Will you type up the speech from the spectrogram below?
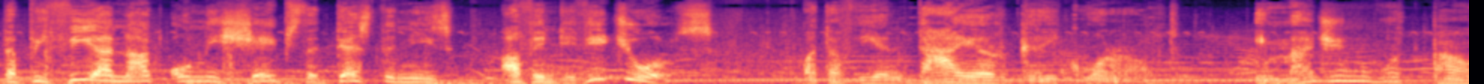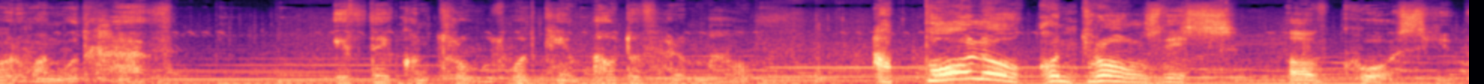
The Pythia not only shapes the destinies of individuals, but of the entire Greek world. Imagine what power one would have if they controlled what came out of her mouth. Apollo controls this. Of course he does.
